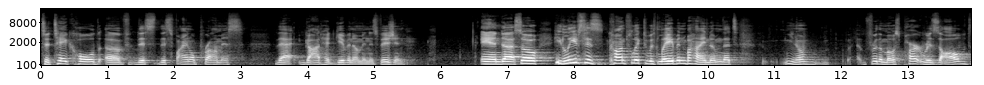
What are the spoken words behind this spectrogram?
to take hold of this, this final promise that God had given him in his vision. And uh, so he leaves his conflict with Laban behind him. That's, you know, for the most part, resolved.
